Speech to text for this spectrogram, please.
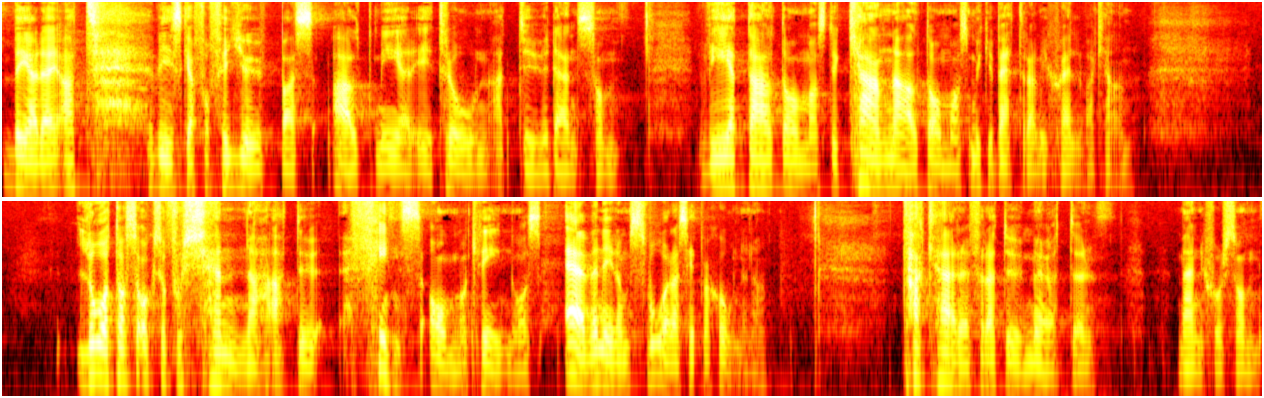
ber dig att vi ska få fördjupas allt mer i tron att du är den som vet allt om oss, du kan allt om oss mycket bättre än vi själva kan. Låt oss också få känna att du finns om och kring oss, även i de svåra situationerna. Tack Herre för att du möter människor som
